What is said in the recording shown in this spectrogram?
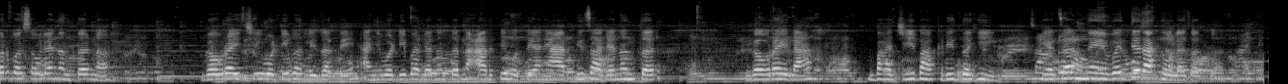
गवर बसवल्यानंतर ना गौराईची वटी भरली जाते आणि वटी भरल्यानंतर ना आरती होते आणि आरती झाल्यानंतर गौराईला भाजी भाकरी दही याचा नैवेद्य दाखवला जातो.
